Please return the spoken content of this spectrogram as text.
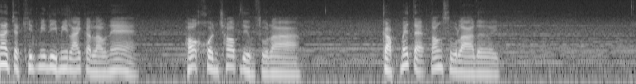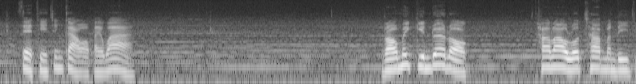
น่าจะคิดไม่ดีไม่ร้ายกับเราแน่ เพราะคนชอบดื่มสุรา กลับไม่แตะต้องสุราเลย เศรษฐีจึงกล่าวออกไปว่า เราไม่กินด้วยหรอก ถ้าเหล้ารสชาติมันดีจ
